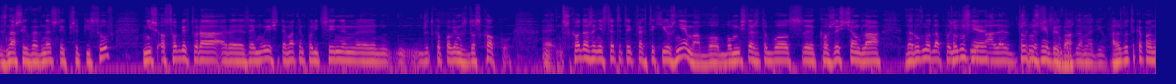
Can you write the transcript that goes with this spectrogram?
z naszych wewnętrznych przepisów, niż osobie, która e, zajmuje się tematem policyjnym, e, brzydko powiem, z doskoku. E, Szkoda, że niestety tej praktyki już nie ma, bo, bo myślę, że to było z korzyścią dla, zarówno dla policji, różnie- ale to przede różnie wszystkim bywa. dla mediów. Ale dotyka pan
